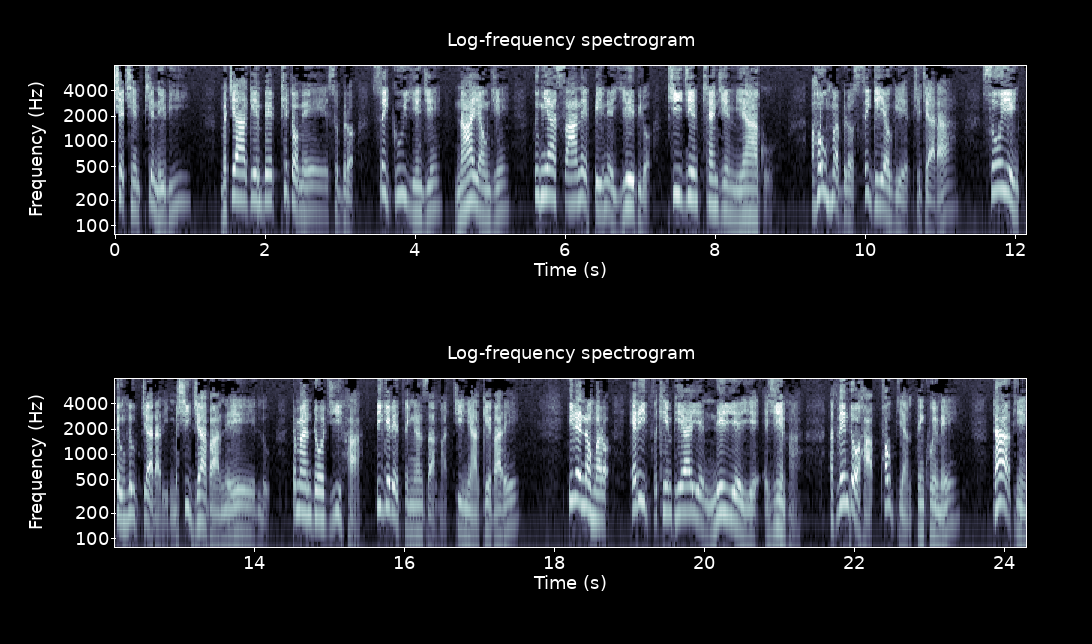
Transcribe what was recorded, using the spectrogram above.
ချက်ချင်းဖြစ်နေပြီမကြခင်ပဲဖြစ်တော်မယ်ဆိုပြီးတော့စိတ်ကူးယဉ်ခြင်းနားယောင်ခြင်း သူများစာနဲ့ပေနဲ့ရေးပြီးတော့ဖြီးခြင်းဖြန်းခြင်းများကိုအဟုတ်မှတ်ပြီးတော့စိတ်ကြောက်ကြီးဖြစ်ကြတာစိုးရိမ်တုန်လှုပ်ကြတာဒီမရှိကြပါနဲ့လို့တမန်တော်ကြီးဟာပြီးခဲ့တဲ့သင်ခန်းစာမှာကြီးညာခဲ့ပါတယ်ပြီးတဲ့နောက်မှာတော့အဲ့ဒီသခင်ဖျားရဲ့နေ့ရက်ရဲ့အရင်မှာအသင်းတော်ဟာဖောက်ပြန်သင်ခွင့်မယ်ဒါအပြင်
